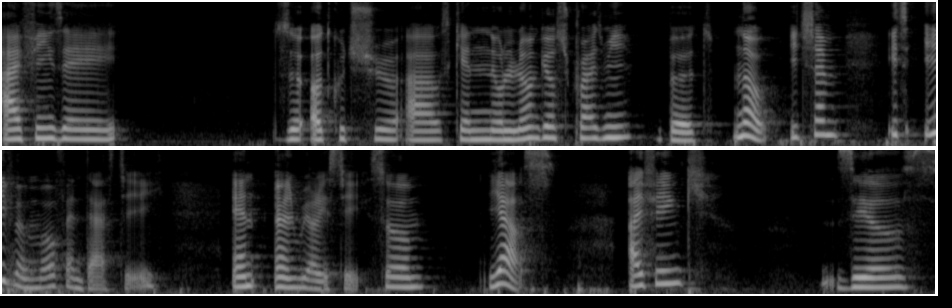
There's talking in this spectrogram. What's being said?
I think they the haute couture house can no longer surprise me, but no, each time it's even more fantastic and unrealistic. So, yes, I think this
